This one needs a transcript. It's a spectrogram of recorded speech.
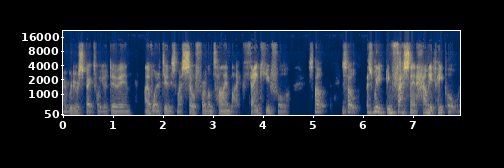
I really respect what you're doing. I've wanted to do this myself for a long time. Like, thank you for." So so it's really been fascinating how many people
